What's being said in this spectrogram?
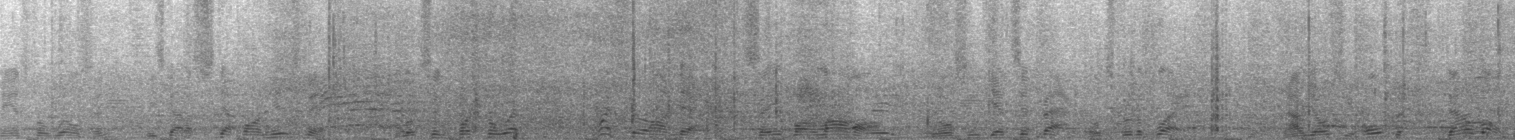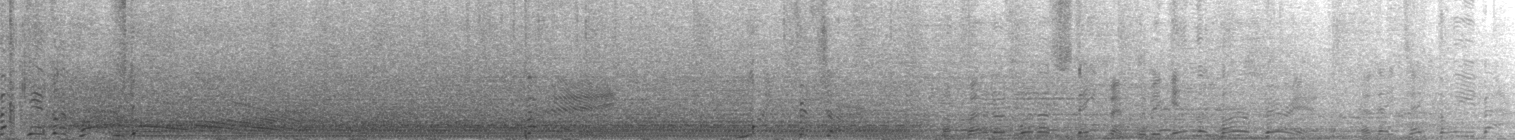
chance for Wilson. He's got a step on his man. Looks in push for whip. Wester on net. Save by Lama. Wilson gets it back. Looks for the play. Now Josi open. Down low. Backhand to the cross. Score! Bang! Mike Fisher. The Predators with a statement to begin the third period. And they take the lead back.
